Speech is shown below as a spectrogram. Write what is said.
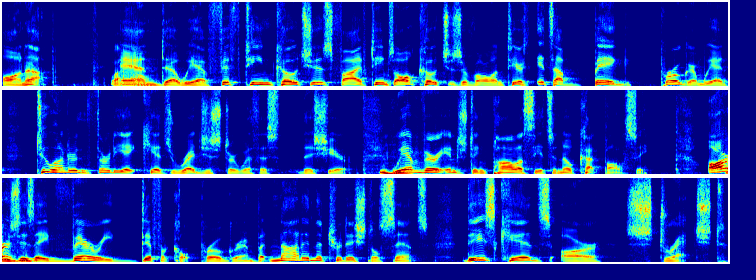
on up. Wow. And uh, we have 15 coaches, five teams. All coaches are volunteers. It's a big program. We had 238 kids register with us this year. We have a very interesting policy. It's a no cut policy. Ours is a very difficult program, but not in the traditional sense. These kids are stretched,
